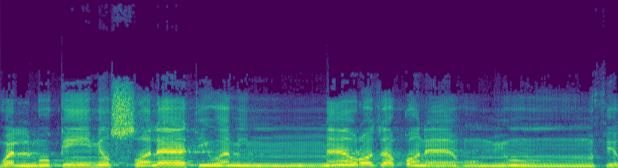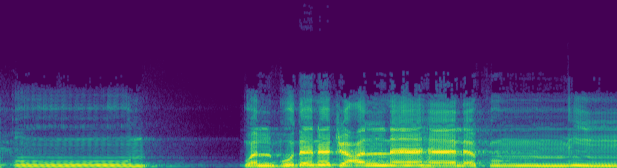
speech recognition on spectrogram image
والمقيم الصلاة ومما رزقناهم ينفقون والبدن جعلناها لكم من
